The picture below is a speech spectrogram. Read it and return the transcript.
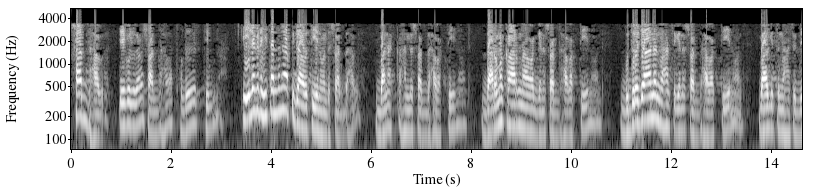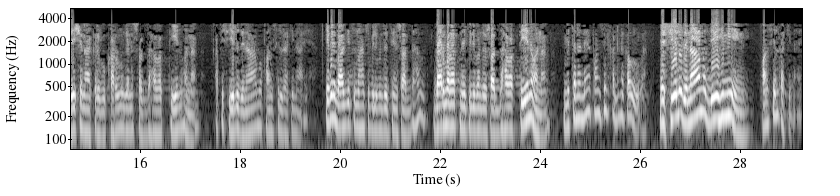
ශ්‍රද්ධාව. ඒගොල්ලෝ ගාව ශ්‍රද්ධාවත් හොඳට තිබුණා. ඊළඟට හිතන්නේ අපි ගාව තියෙනවද ශ්‍රද්ධාව? බණක් අහන්න ශ්‍රද්ධාවක් තියෙනවද? ධර්ම කාරණාවක් ගැන ශ්‍රද්ධාවක් තියෙනවද? බුදුරජාණන් වහන්සේ ගැන ශ්‍රද්ධාවක් තියෙනවද? භාග්‍යතුන් වහන්සේ දේශනා කරපු කරුණු ගැන ශ්‍රද්ධාවක් තියෙනවා නම් අපි සියලු දෙනාම පන්සිල් රකින්න අය. ඒකනේ භාග්‍යතුන් වහන්සේ පිළිබඳව තියෙන ශ්‍රද්ධාව. ධර්ම රත්නය පිළිබඳව ශ්‍රද්ධාවක් තියෙනවා නම් මෙතන නෑ පන්සිල් කඩන කවුරුවත්. මේ සියලු දෙනාම දෙහිමියෙන් පන්සිල් රකින්න අය.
